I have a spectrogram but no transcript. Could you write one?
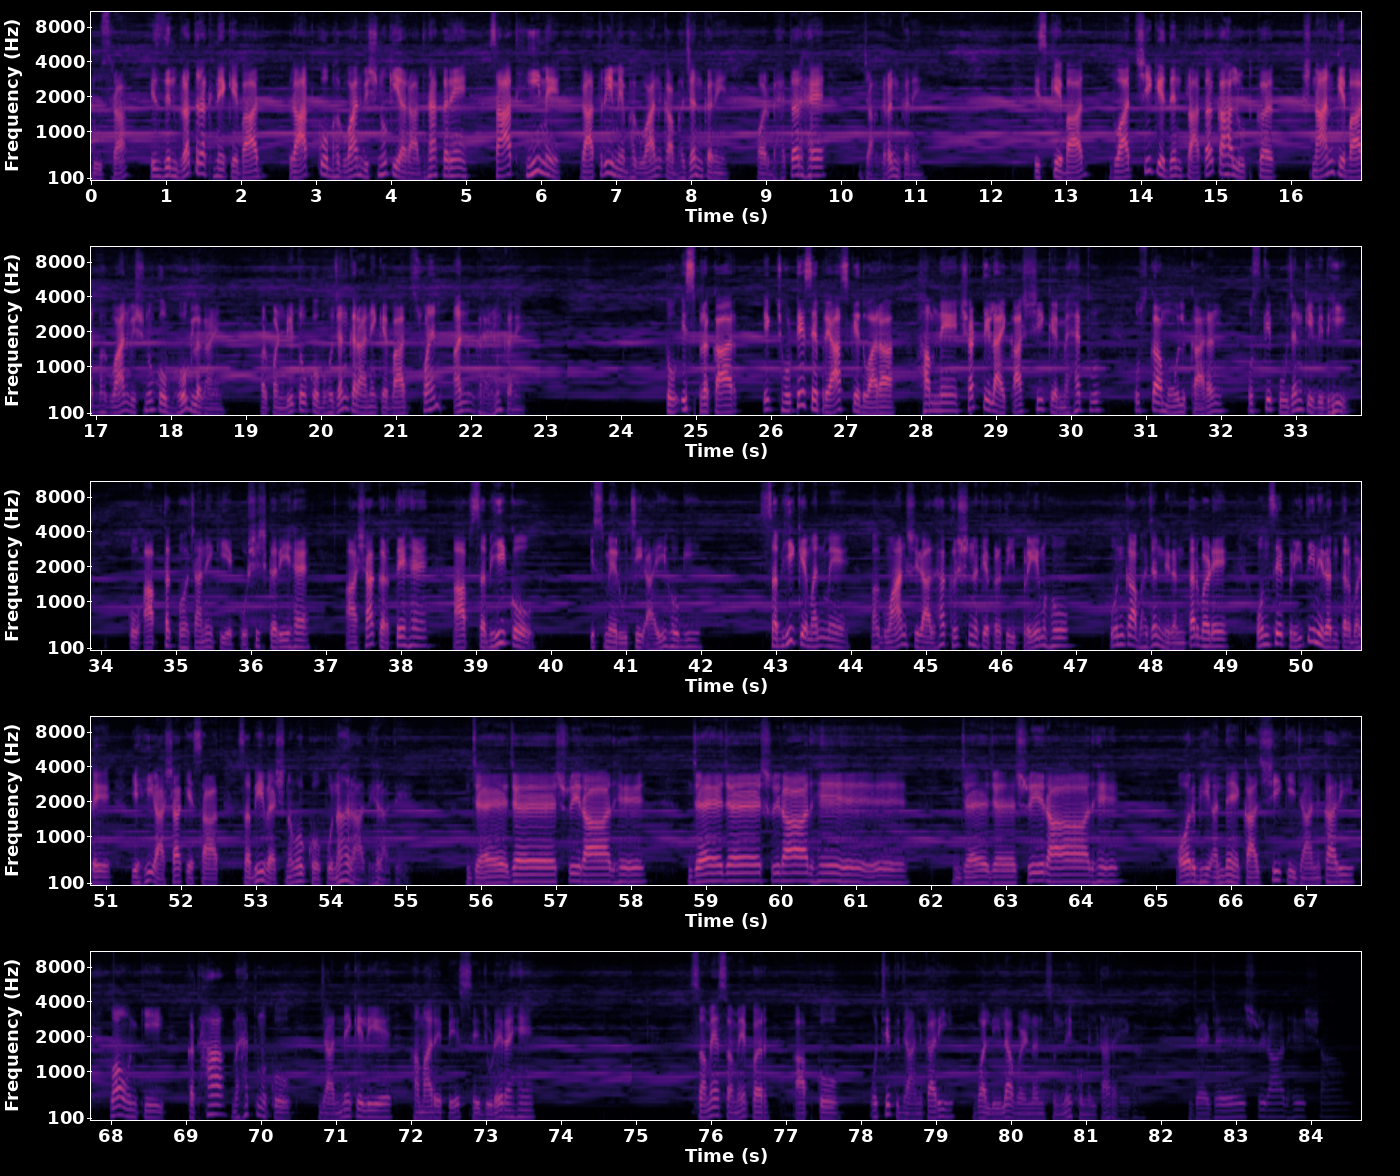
दूसरा, इस दिन व्रत रखने के बाद रात को भगवान विष्णु की आराधना करें साथ ही में रात्रि में भगवान का भजन करें और बेहतर है जागरण करें। इसके बाद द्वादशी के दिन प्रातः काल उठकर स्नान के बाद भगवान विष्णु को भोग लगाएँ और पंडितों को भोजन कराने के बाद स्वयं अन्न ग्रहण करें। तो इस प्रकार एक छोटे से प्रयास के द्वारा हमने छठ तिला एकादशी के महत्व, उसका मूल कारण, उसके पूजन की विधि को आप तक पहुँचाने की एक कोशिश करी है। आशा करते हैं आप सभी को इसमें रुचि आई होगी। सभी के मन में भगवान श्री राधा कृष्ण के प्रति प्रेम हो, उनका भजन निरंतर बढ़े, उनसे प्रीति निरंतर बढ़े, यही आशा के साथ सभी वैष्णवों को पुनः राधे राधे। जय जय श्री राधे, जय जय श्री राधे। जय जय श्री राधे। और भी अन्य एकादशी की जानकारी व उनकी कथा महत्व को जानने के लिए हमारे पेज से जुड़े रहें। समय समय पर आपको उचित जानकारी व लीला वर्णन सुनने को मिलता रहेगा। जय जय श्री राधे, श्याम।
